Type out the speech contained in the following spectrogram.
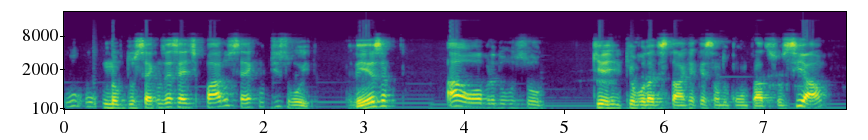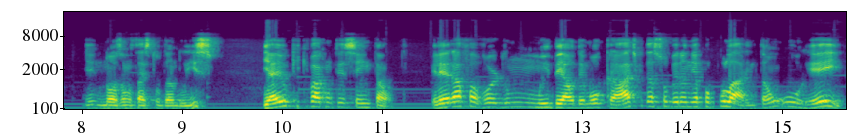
o, o, do século XVII para o século XVIII, beleza? A obra do Rousseau, que, que eu vou dar destaque, é a questão do contrato social, nós vamos estar estudando isso. E aí o que, que vai acontecer então? Ele era a favor de um ideal democrático e da soberania popular. Então, o rei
